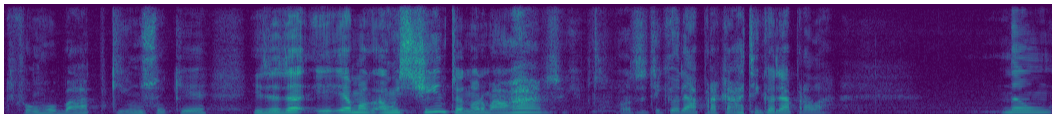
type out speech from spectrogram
que vão roubar, porque não sei o quê. E, é, uma- é um instinto, é normal. Ah, não sei o quê, você tem que olhar para cá, tem que olhar para lá. Não,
